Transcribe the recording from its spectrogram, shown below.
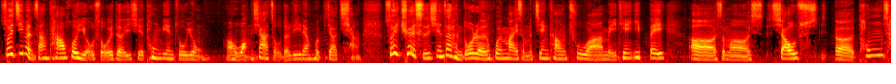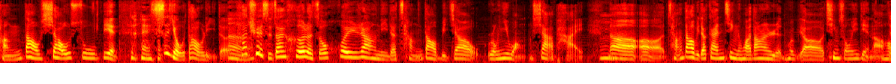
所以基本上它会有所谓的一些通便作用啊，往下走的力量会比较强。所以确实现在很多人会卖什么健康醋啊，每天一杯。呃什么消呃通肠道消宿便，对，是有道理的。嗯、它确实在喝了之后会让你的肠道比较容易往下排。嗯、那呃肠道比较干净的话，当然人会比较轻松一点，然后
